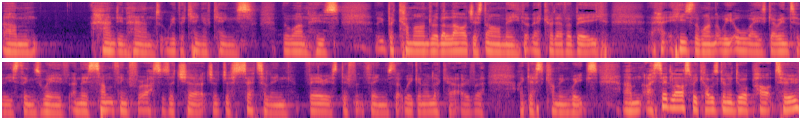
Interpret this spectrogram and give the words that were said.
Um, hand in hand with the King of Kings, the one who's the commander of the largest army that there could ever be. He's the one that we always go into these things with. And there's something for us as a church of just settling various different things that we're going to look at over, I guess, coming weeks. Um, I said last week I was going to do a part two.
